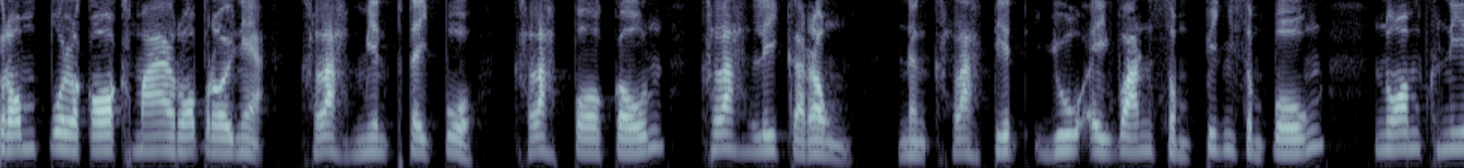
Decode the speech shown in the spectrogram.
ក្រុមពលករខ្មែររាប់រយនាក់ខ្លះមានផ្ទៃពោះខ្លះពោកូន ខ្លះលីការុងនិងខ្លះទៀតយូអេវ៉ាន់សំពីងសំពងនាំគ្នា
